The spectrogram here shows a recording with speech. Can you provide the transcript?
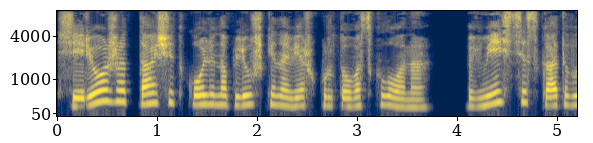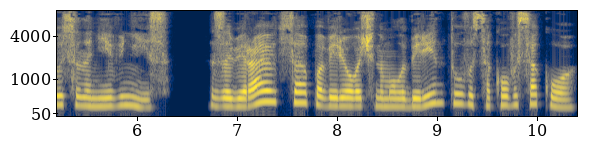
Сережа тащит Колю на плюшке наверх крутого склона. Вместе скатываются на ней вниз. Забираются по веревочному лабиринту высоко-высоко.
